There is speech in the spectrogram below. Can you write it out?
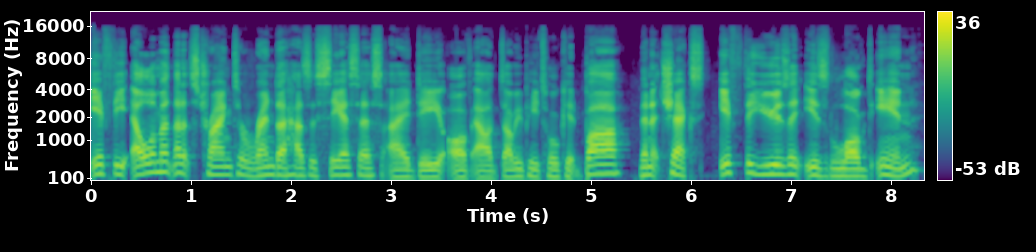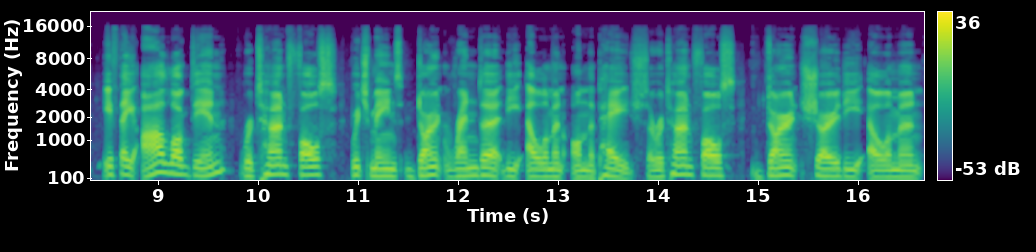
if the element that it's trying to render has a CSS ID of our WP Toolkit bar, then it checks if the user is logged in. If they are logged in, return false, which means don't render the element on the page. So return false, don't show the element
